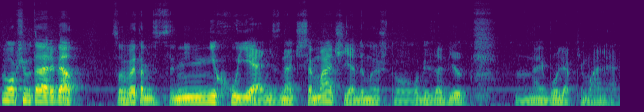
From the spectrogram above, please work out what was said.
Ну, в общем-то, ребят, в этом ни, нихуя не значится матч. Я думаю, что обе забьют наиболее оптимальная,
